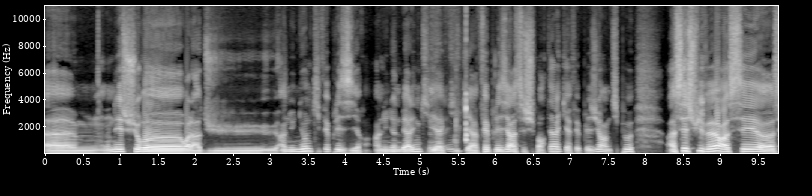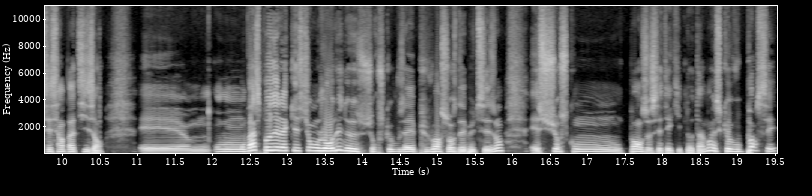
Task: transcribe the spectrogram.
Euh, on est sur euh, voilà du un Union qui fait plaisir, un Union Berlin qui a, qui, qui a fait plaisir à ses supporters et qui a fait plaisir un petit peu assez suiveur, assez euh, assez sympathisant. Et euh, on va se poser la question aujourd'hui sur ce que vous avez pu voir sur ce début de saison et sur ce qu'on pense de cette équipe notamment. Est-ce que vous pensez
